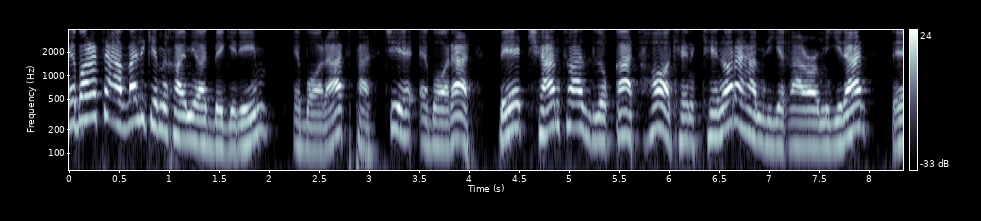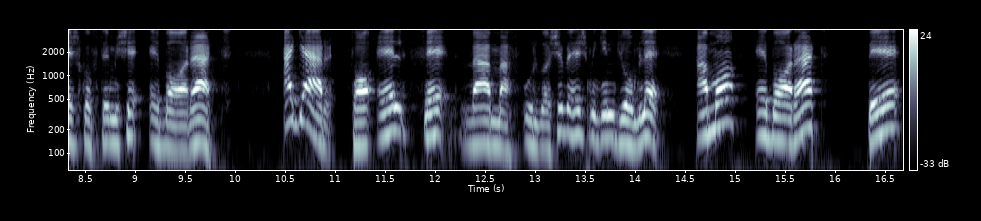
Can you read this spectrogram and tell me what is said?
عبارت اولی که می‌خوایم یاد بگیریم عبارت پس چیه؟ عبارت به چند تا از لغت ها که کنار همدیگه قرار می‌گیرن بهش گفته میشه عبارت. اگر فائل فعل و مفعول باشه بهش میگیم جمله. اما عبارت به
